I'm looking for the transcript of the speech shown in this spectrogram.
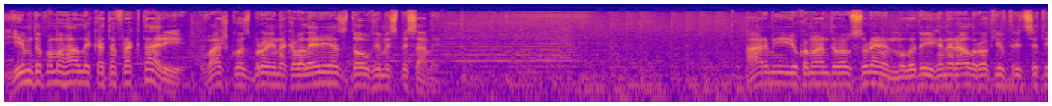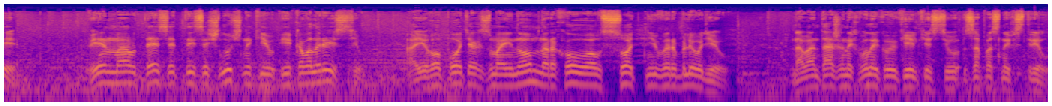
Їм допомагали катафрактарії, важко озброєна кавалерія з довгими списами. Армією командував Сурен, молодий генерал років 30. Він мав 10 тисяч лучників і кавалеристів, а його потяг з майном нараховував сотні верблюдів, навантажених великою кількістю запасних стріл.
